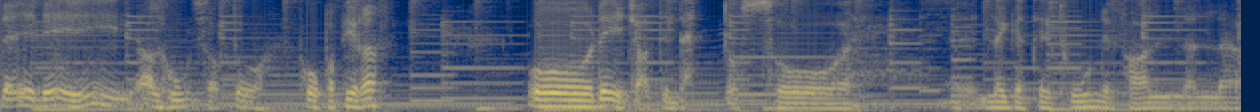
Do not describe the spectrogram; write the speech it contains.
det det er i all hovedsak da på papiret. Og det er ikke alltid lett å så eh, legge til tonefall eller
